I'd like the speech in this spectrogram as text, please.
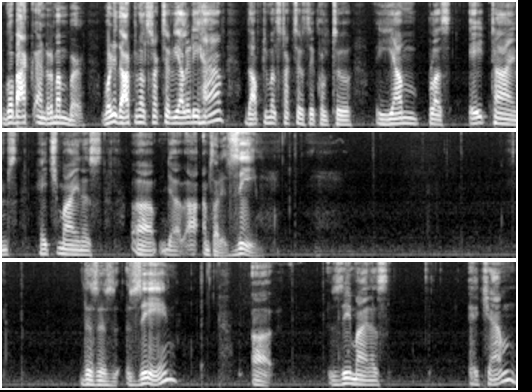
go back and remember what is the optimal structure we already have the optimal structure is equal to m plus 8 times h minus uh, uh, I am sorry z. This is z uh, z minus hm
